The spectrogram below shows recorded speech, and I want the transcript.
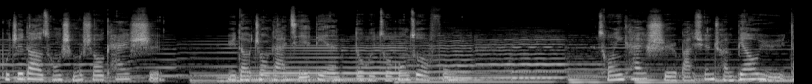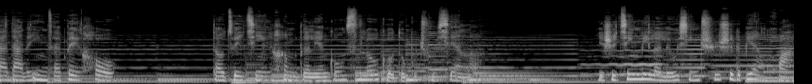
不知道从什么时候开始。遇到重大节点都会做工作服，从一开始把宣传标语大大的印在背后，到最近恨不得连公司 logo 都不出现了，也是经历了流行趋势的变化。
